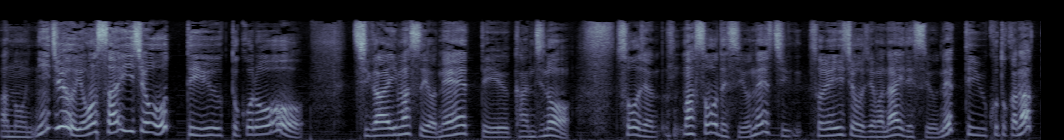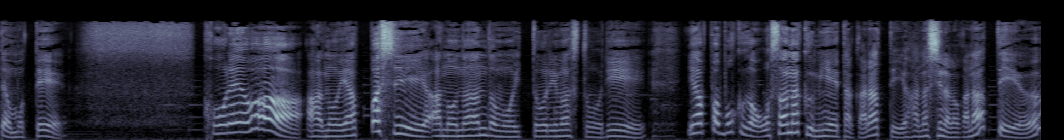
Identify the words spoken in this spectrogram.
あの、24歳以上っていうところを違いますよねっていう感じの、そうじゃ、まあそうですよね。それ以上じゃないですよねっていうことかなって思って、これは、あの、やっぱし、あの、何度も言っております通り、やっぱ僕が幼く見えたからっていう話なのかなっていう、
